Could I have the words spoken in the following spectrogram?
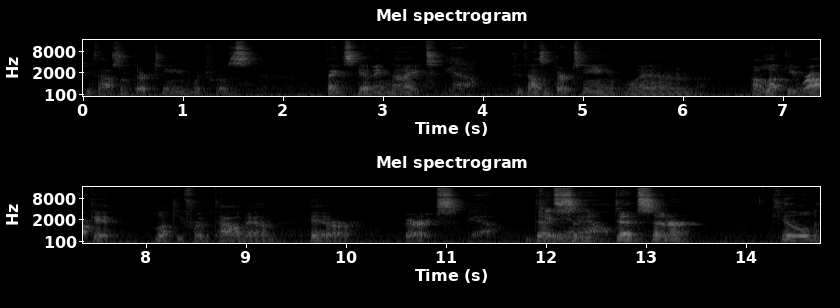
two thousand thirteen, which was Thanksgiving night, Yeah. 2013, when a lucky rocket, lucky for the Taliban, hit our barracks. Yeah. Dead, Kitty and Al. dead center, killed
